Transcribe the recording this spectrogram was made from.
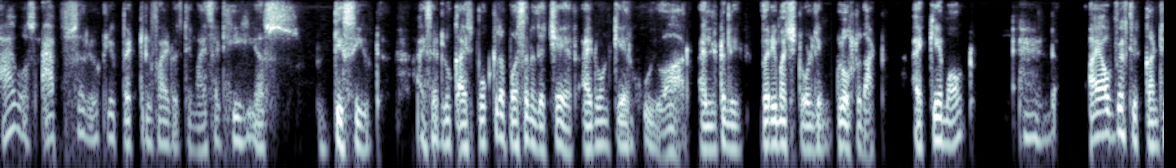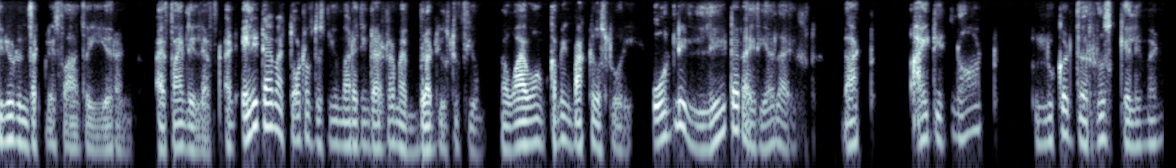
I was absolutely petrified with him. I said, He has deceived. I said, Look, I spoke to the person in the chair. I don't care who you are. I literally very much told him close to that. I came out and I obviously continued in that place for another year and I finally left. And anytime I thought of this new managing director, my blood used to fume. Now, why I'm coming back to the story. Only later I realized that I did not look at the risk element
